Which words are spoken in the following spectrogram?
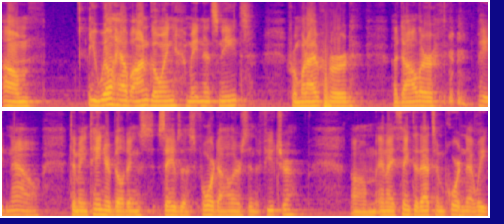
Um, you will have ongoing maintenance needs. From what I've heard, a dollar paid now to maintain your buildings saves us four dollars in the future. Um, and I think that that's important that we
